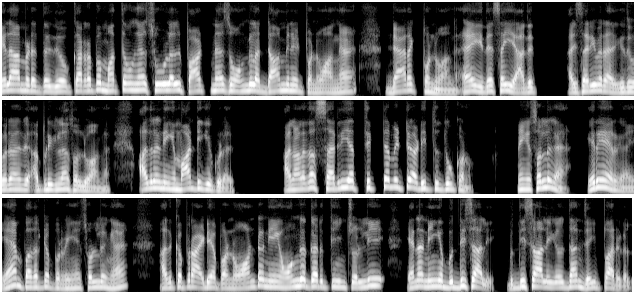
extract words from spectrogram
ஏழாம் இடத்துல உட்கார்றப்ப மற்றவங்க சூழல் பார்ட்னர்ஸ் உங்களை டாமினேட் பண்ணுவாங்க டைரக்ட் பண்ணுவாங்க. ஏ இதை செய் அது அது சரி வராது. இது வராது. அப்படின்லாம் சொல்லுவாங்க. அதில் நீங்கள் மாட்டிக்க கூடாது. அதனால தான் சரியாக திட்டமிட்டு அடித்து தூக்கணும். நீங்கள் சொல்லுங்கள் இருங்க இருங்க. ஏன் பதட்டப்படுறீங்க? சொல்லுங்கள் அதுக்கப்புறம் ஐடியா பண்ணுவோன்ட்டு நீங்கள் உங்கள் கருத்தையும் சொல்லி ஏன்னா நீங்கள் புத்திசாலி. புத்திசாலிகள் தான் ஜெயிப்பார்கள்.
